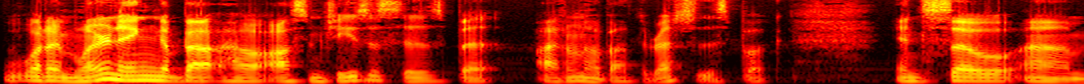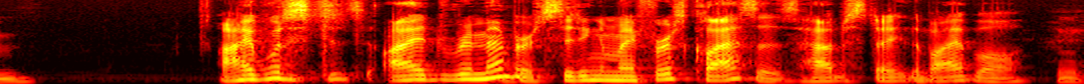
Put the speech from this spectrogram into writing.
what I'm learning about how awesome Jesus is, but I don't know about the rest of this book. And so um, I was, just, I remember sitting in my first classes, how to study the Bible, mm.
